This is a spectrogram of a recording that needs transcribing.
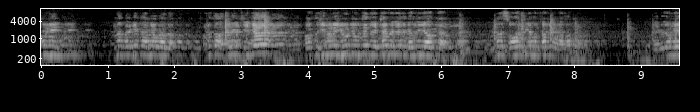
ਬਾਪੂ ਜੀ ਇਹਨਾਂ ਮਿਲ ਕੇ ਕਰ ਲਿਓ ਗੱਲ। ਉਹਨੂੰ ਦੱਸ ਦੇਣਗੇ, ਠੀਕ ਹੈ? ਪਰ ਤੁਸੀਂ ਮੈਨੂੰ YouTube ਤੇ ਦੇਖਿਆ, ਮੇਰੀ ਇੱਕ ਗੰਦੀ ਆਦਤ ਹੈ। ਮੈਂ 100 ਰੁਪਏ ਮੱਥਾ ਟਿਕਾਉਣਾ ਖਾਂਦਾ ਦੇਖ ਜਾਓਗੇ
